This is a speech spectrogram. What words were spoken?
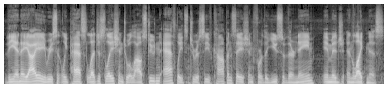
The NAIA recently passed legislation to allow student athletes to receive compensation for the use of their name, image, and likeness.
